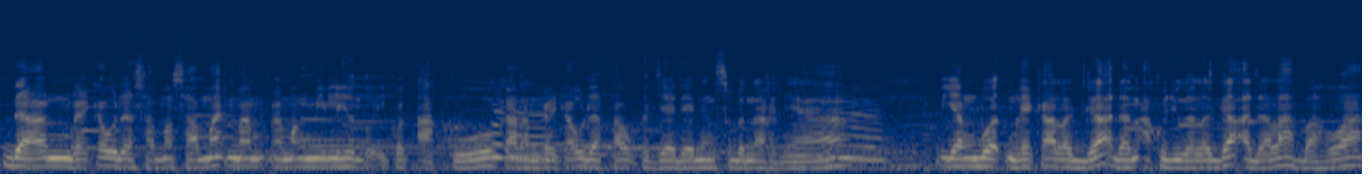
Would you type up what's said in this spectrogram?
dan mereka udah sama-sama mem- memang milih untuk ikut aku karena mereka udah tahu kejadian yang sebenarnya. Hmm. Yang buat mereka lega dan aku juga lega adalah bahwa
